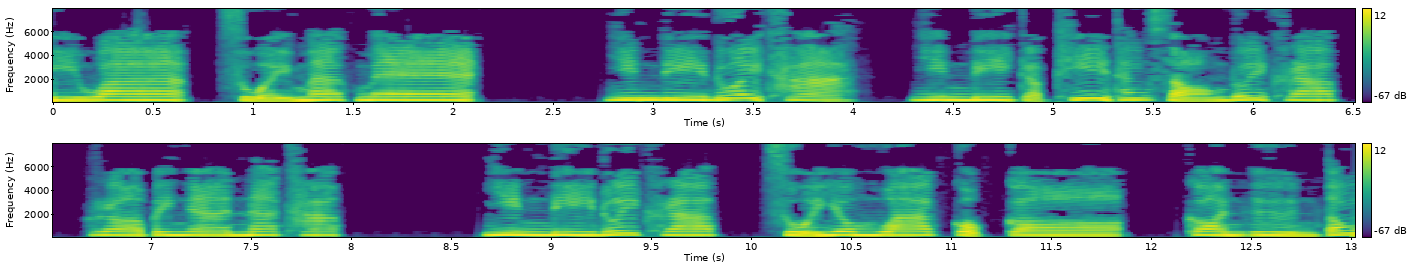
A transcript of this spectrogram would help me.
ดีว่า สวยมากแม่ ยินดีด้วยค่ะ ยินดีกับพี่ทั้งสองด้วยครับ รอไปงานนะครับ ยินดีด้วยครับ สวยยมวากกบกอ ก่อนอื่นต้อง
